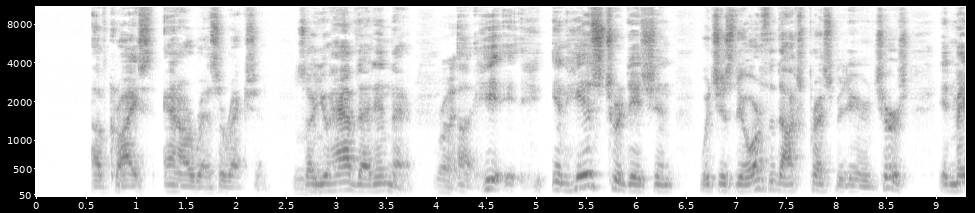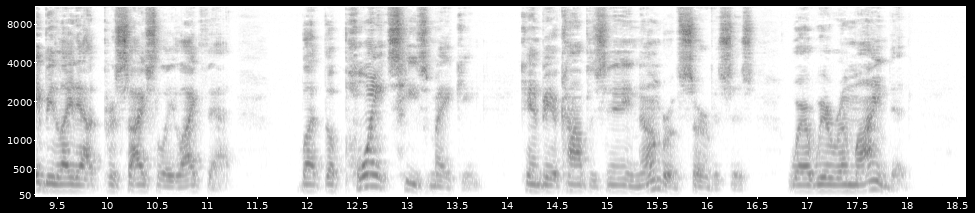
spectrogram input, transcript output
of Christ and our resurrection. So you have that in there. Right. Uh, he, in his tradition, which is the Orthodox Presbyterian Church, it may be laid out precisely like that. But the points he's making can be accomplished in any number of services where we're reminded,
